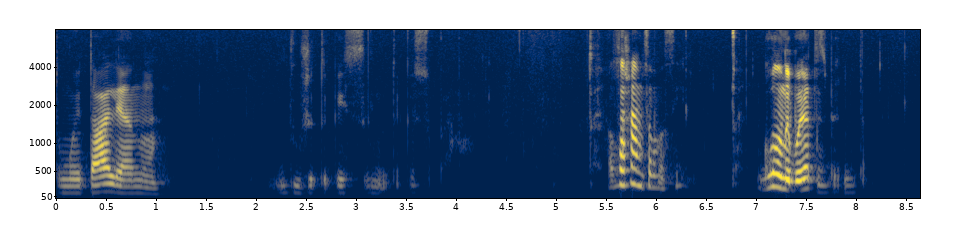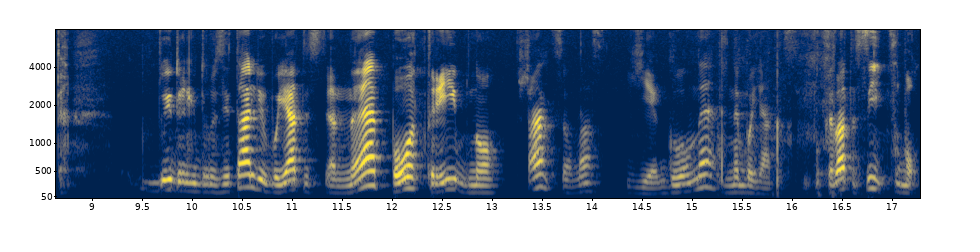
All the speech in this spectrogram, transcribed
Тому Італія, ну, дуже такий сильний, такий супер. Але шанси в нас є. Головне не боятись збірної Італії. Дорогі друзі, Італію боятися не потрібно. Шанси у нас є. Головне не боятися. Показати свій футбол.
